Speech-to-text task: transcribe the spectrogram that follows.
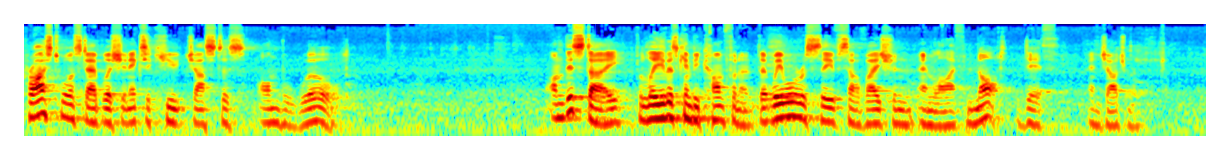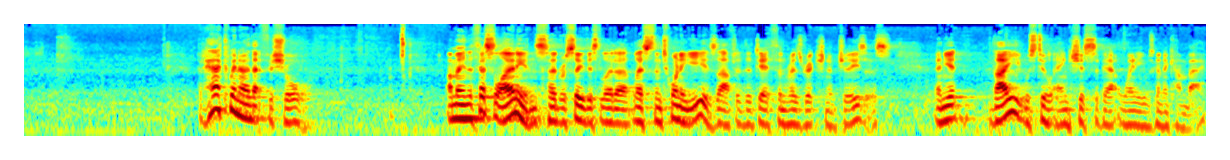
Christ will establish and execute justice on the world. On this day, believers can be confident that we will receive salvation and life, not death and judgment. But how can we know that for sure? I mean, the Thessalonians had received this letter less than 20 years after the death and resurrection of Jesus, and yet they were still anxious about when he was going to come back.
